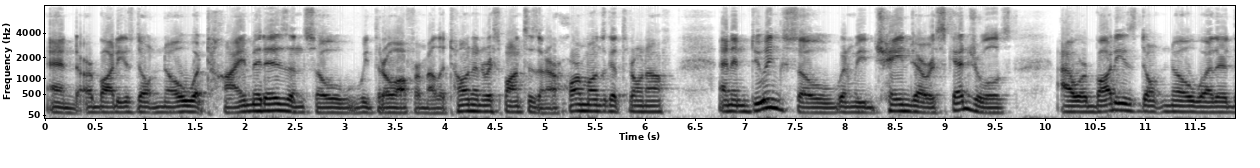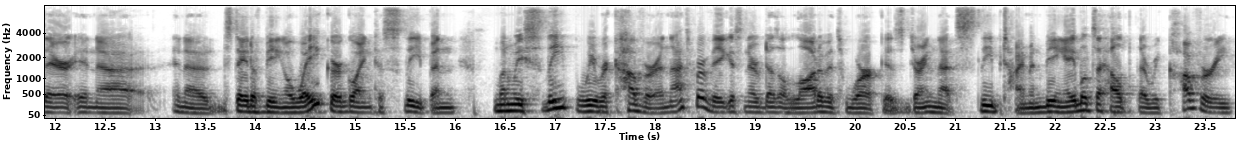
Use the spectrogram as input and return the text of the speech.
and our bodies don't know what time it is and so we throw off our melatonin responses and our hormones get thrown off and in doing so when we change our schedules our bodies don't know whether they're in a in a state of being awake or going to sleep. And when we sleep we recover. And that's where vagus nerve does a lot of its work is during that sleep time and being able to help the recovery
